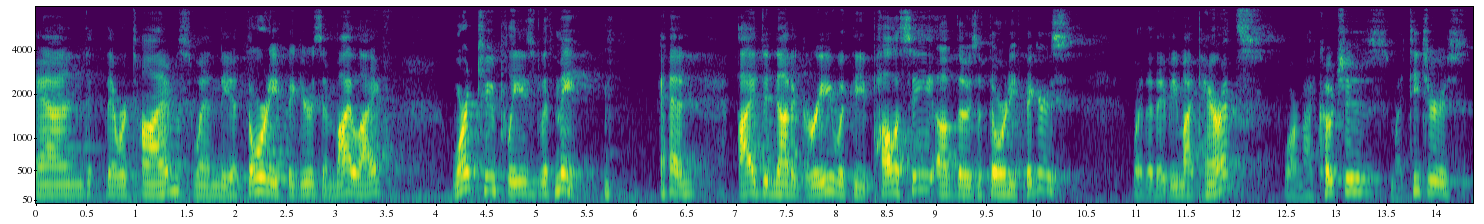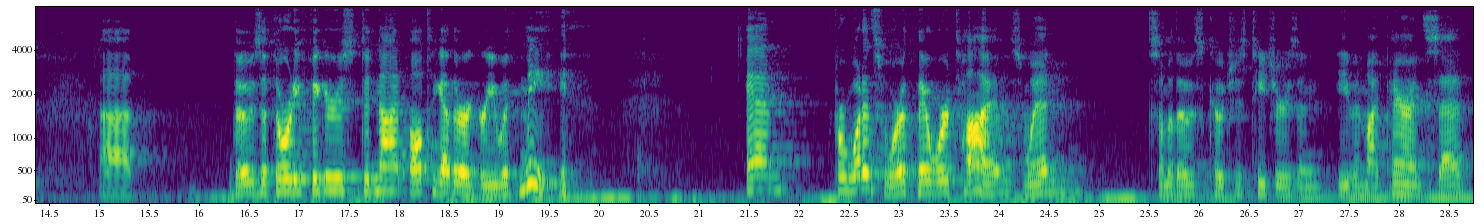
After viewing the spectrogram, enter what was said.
and there were times when the authority figures in my life weren't too pleased with me. and I did not agree with the policy of those authority figures, whether they be my parents or my coaches, my teachers. Uh, those authority figures did not altogether agree with me. and for what it's worth, there were times when some of those coaches, teachers, and even my parents said,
